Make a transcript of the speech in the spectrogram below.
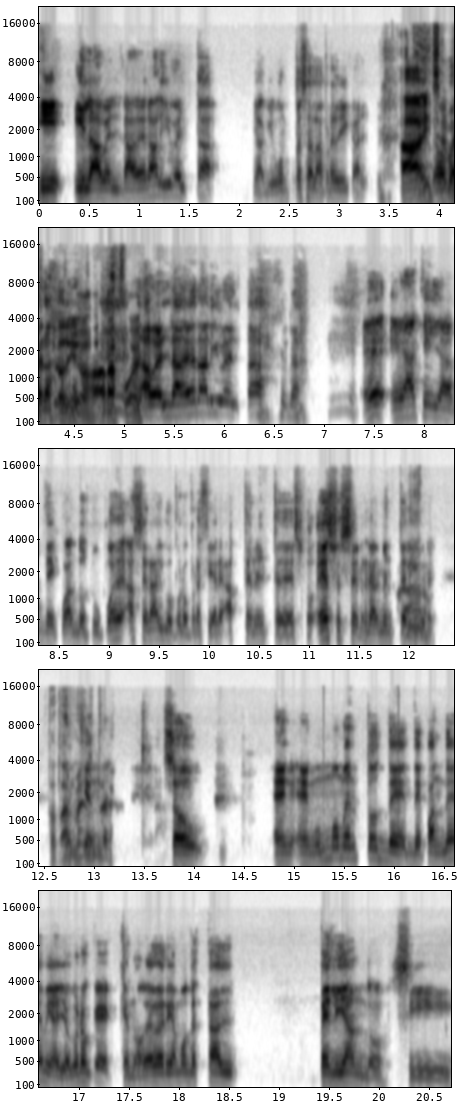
y, y, la verdadera libertad, y aquí voy a empezar a predicar. Ay, se metió Dios, ahora fue. La verdadera libertad es, es, aquella de cuando tú puedes hacer algo, pero prefieres abstenerte de eso. Eso es ser realmente libre. Totalmente. So, en, en, un momento de, de, pandemia, yo creo que, que, no deberíamos de estar peleando si,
